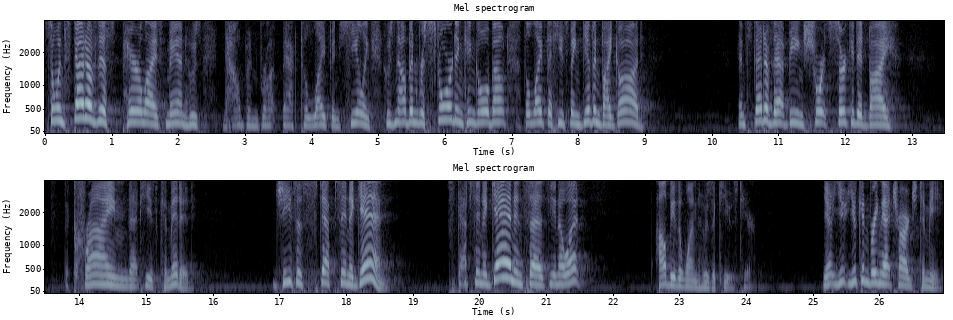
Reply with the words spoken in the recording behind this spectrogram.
So instead of this paralyzed man who's now been brought back to life and healing, who's now been restored and can go about the life that he's been given by God. Instead of that being short circuited by the crime that he's committed, Jesus steps in again, steps in again and says, You know what? I'll be the one who's accused here. You, know, you, you can bring that charge to me.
